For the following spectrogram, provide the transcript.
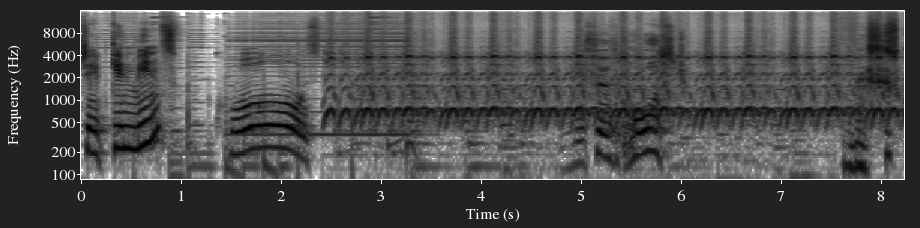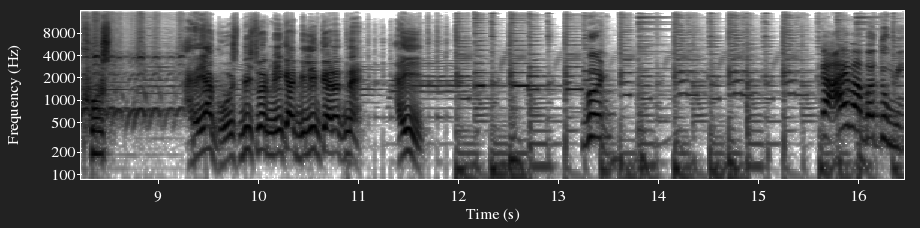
चेटकिन means ghost. Missus ghost. Missus ghost? अरे या घोस्ट बीचवर मी काय बिलीव्ह करत नाही. आई. गुड. काय बाबा तुम्ही?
